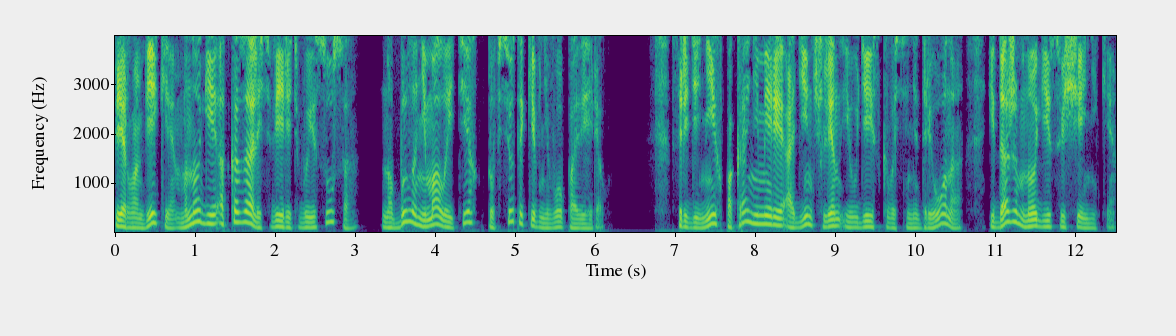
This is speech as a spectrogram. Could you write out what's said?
первом веке многие отказались верить в Иисуса, но было немало и тех, кто все-таки в Него поверил. Среди них, по крайней мере, один член иудейского синедриона и даже многие священники.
